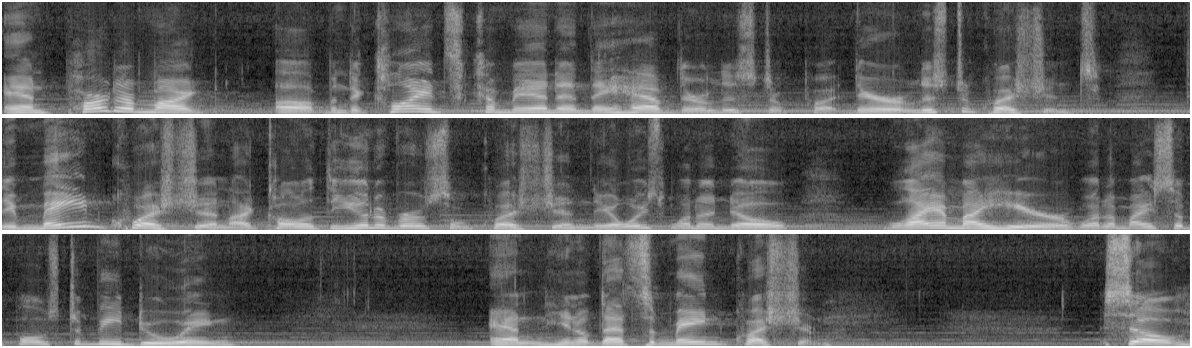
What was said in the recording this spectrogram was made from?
And part of my uh, when the clients come in and they have their list of their list of questions, the main question, I call it the universal question, they always want to know, why am I here? What am I supposed to be doing? And, you know, that's the main question. So,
